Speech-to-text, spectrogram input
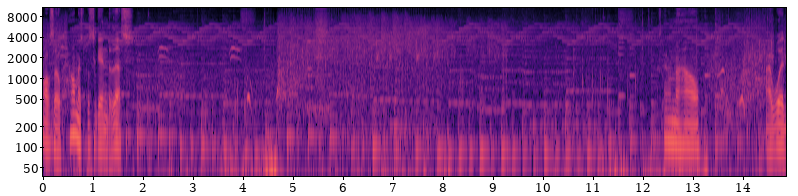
Also, how am I supposed to get into this? I don't know how I would.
